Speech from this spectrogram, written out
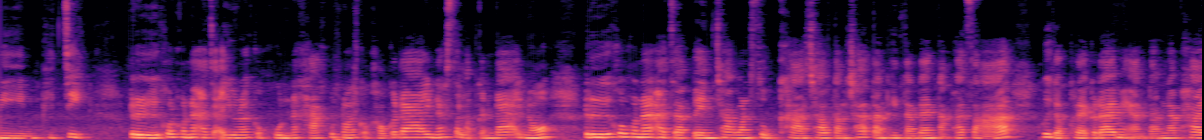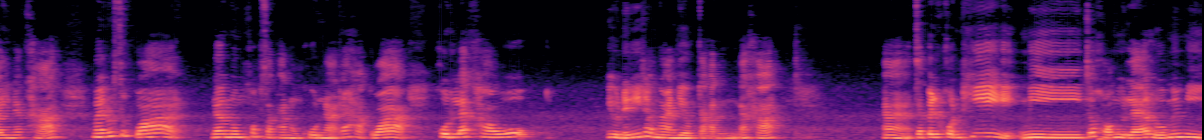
มีนพิจิกหรือคนคนนั้นอาจจะอายุน้อยกว่าคุณนะคะ คุณน้อยกว่าเขาก็ได้นะสลับกันได้เนาะ หรือคนคนนั้นอาจจะเป็นชาววันศุกร์ค่ะ ชาวต่างชาติต่างถิ่นต่างแดนต่างภาษา คุยกับใครก็ได้ไม่อ่านตามหน้าไพ่นะคะ ไม่รู้สึกว่า แนวโน้มความสัมพันธ์ของคุณนะถ้าหากว่าคุณและเขาอยู่ในที่ทำงานเดียวกันนะคะอ่าจะเป็นคนที่มีเจ้าของอยู่แล้วหรือว่าไม่มี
